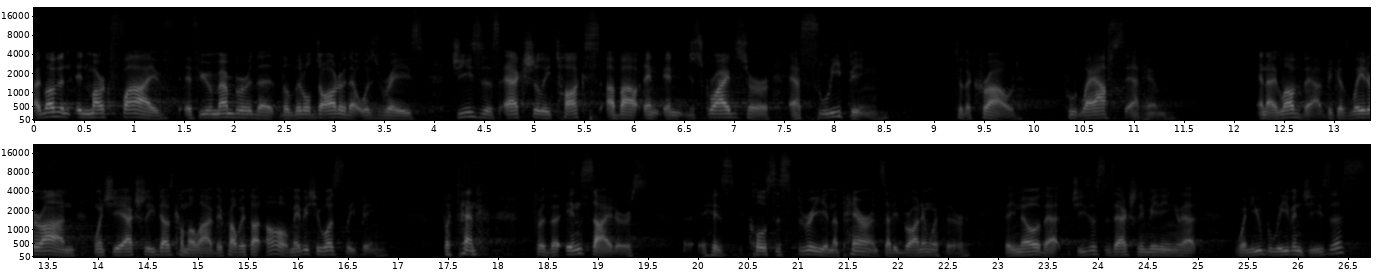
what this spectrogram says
I love in, in Mark 5, if you remember the, the little daughter that was raised, Jesus actually talks about and, and describes her as sleeping to the crowd who laughs at him. And I love that because later on, when she actually does come alive, they probably thought, oh, maybe she was sleeping. But then for the insiders, his closest three and the parents that he brought in with her, they know that Jesus is actually meaning that when you believe in Jesus,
